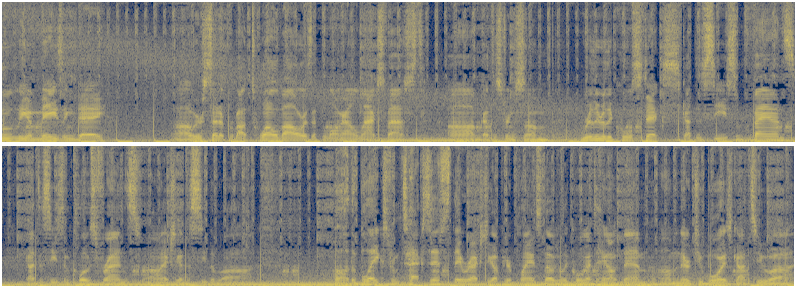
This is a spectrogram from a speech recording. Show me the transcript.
absolutely amazing day. Uh, we were set up for about 12 hours at the Long Island Lax Fest. Um, got to string some really, really cool sticks. Got to see some fans. Got to see some close friends. Uh, I actually got to see the uh, uh, the Blakes from Texas. They were actually up here playing, so that was really cool. Got to hang out with them. Um, and their two boys got to uh,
